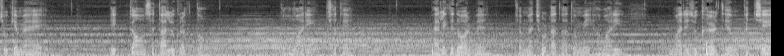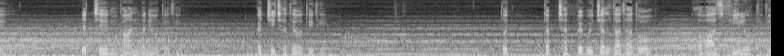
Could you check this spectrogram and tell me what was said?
چونکہ میں ایک گاؤں سے تعلق رکھتا ہوں، تو ہماری چھتیں۔ پہلے کے دور میں جب میں چھوٹا تھا، تو میں ہماری ہمارے جو گھر تھے، وہ کچے کچے مکان بنے ہوتے تھے۔ کچی چھتیں ہوتی تھیں۔ تو جب چھت پہ کوئی چلتا تھا تو آواز فیل ہوتی تھی۔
